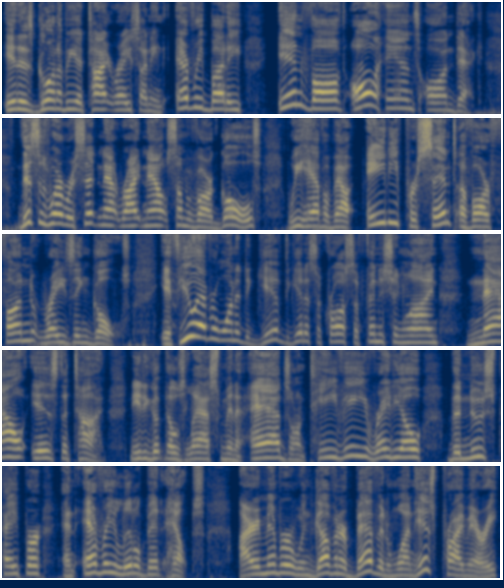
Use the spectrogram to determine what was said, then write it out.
It is going to be a tight race. I need everybody involved, all hands on deck. This is where we're sitting at right now, some of our goals. We have about 80% of our fundraising goals. If you ever wanted to give to get us across the finishing line, now is the time. Need to get those last minute ads on TV, radio, the newspaper, and every little bit helps. I remember when Governor Bevin won his primary,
